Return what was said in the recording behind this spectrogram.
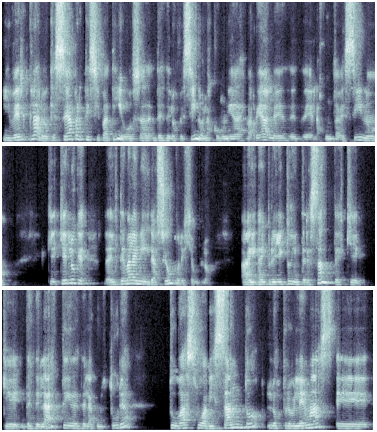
y, ver, claro, que sea participativo, o sea, desde los vecinos, las comunidades barriales, desde la junta de vecinos, ¿qué, es lo que, el tema de la inmigración, por ejemplo, hay, hay proyectos interesantes que, que, desde el arte y desde la cultura tú vas suavizando los problemas eh,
